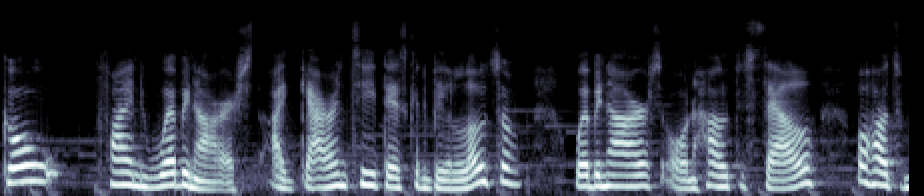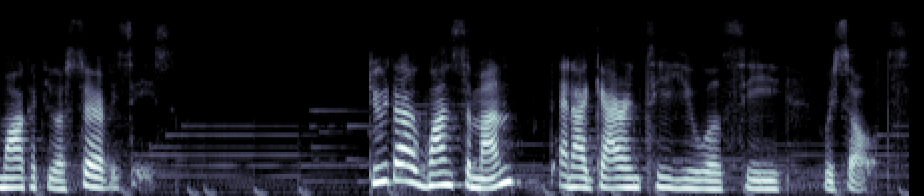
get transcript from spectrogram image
Go find webinars. I guarantee there's going to be loads of webinars on how to sell or how to market your services. Do that once a month, and I guarantee you will see results.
